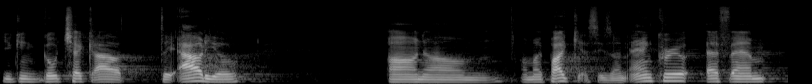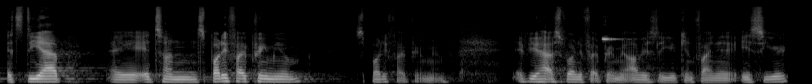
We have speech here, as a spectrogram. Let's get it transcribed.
you can go check out the audio on um, on my podcast. It's on Anchor FM. It's the app. Eh, it's on Spotify Premium. Spotify Premium. If you have Spotify Premium, obviously you can find it easier.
